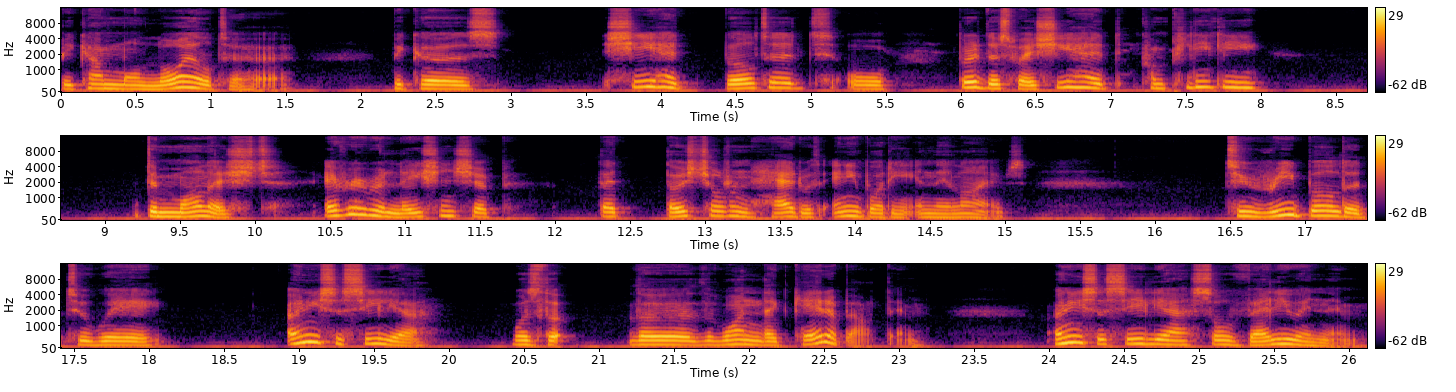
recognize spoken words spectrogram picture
become more loyal to her because she had built it or put it this way she had completely demolished every relationship that those children had with anybody in their lives to rebuild it to where only Cecilia was the the the one that cared about them. Only Cecilia saw value in them.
